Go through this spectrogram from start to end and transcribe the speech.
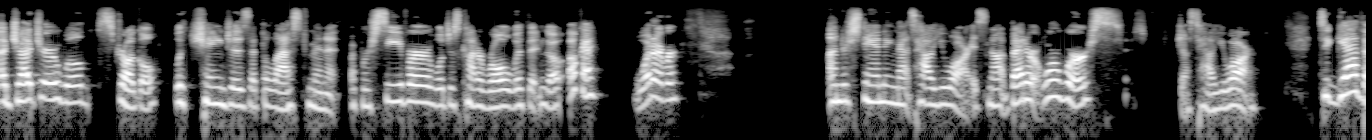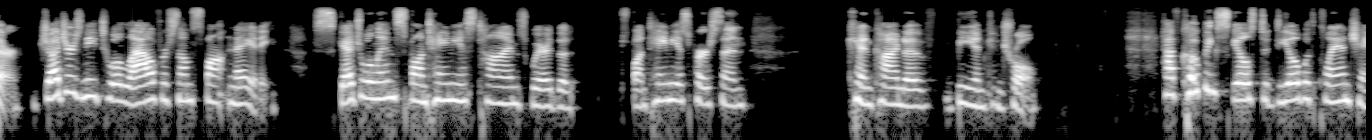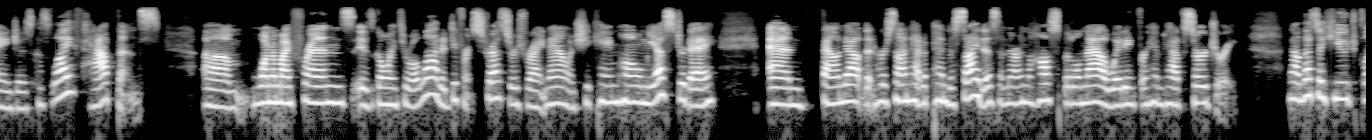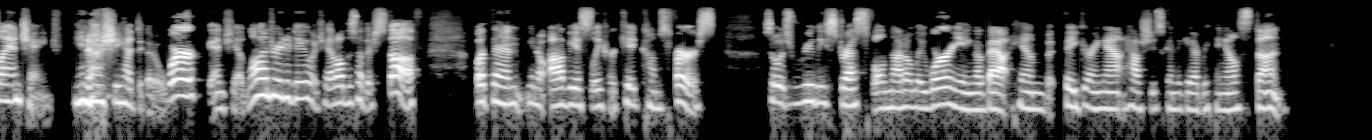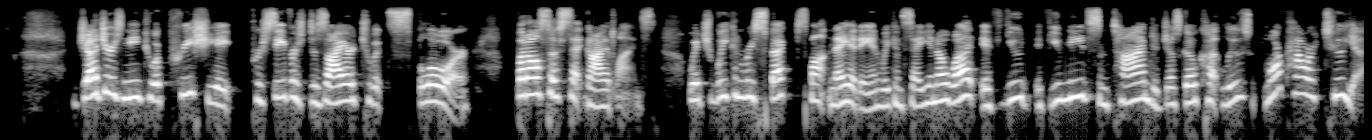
a judger will struggle with changes at the last minute. A perceiver will just kind of roll with it and go okay whatever. Understanding that's how you are. It's not better or worse it's just how you are. Together judges need to allow for some spontaneity. Schedule in spontaneous times where the spontaneous person can kind of be in control have coping skills to deal with plan changes because life happens. Um, one of my friends is going through a lot of different stressors right now and she came home yesterday and found out that her son had appendicitis and they're in the hospital now waiting for him to have surgery. Now that's a huge plan change. You know she had to go to work and she had laundry to do and she had all this other stuff but then you know obviously her kid comes first. So it's really stressful not only worrying about him but figuring out how she's going to get everything else done judges need to appreciate perceivers desire to explore but also set guidelines which we can respect spontaneity and we can say you know what? If you if you need some time to just go cut loose more power to you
